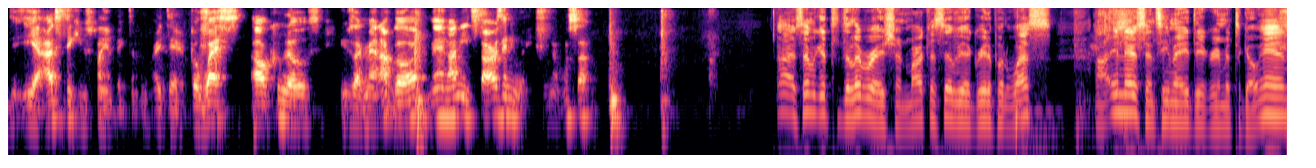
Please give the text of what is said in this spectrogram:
yeah, I just think he was playing victim right there. But Wes, all kudos. He was like, man, I'll go up. Man, I need stars anyway. You know, what's up? All right, so then we get to deliberation. Mark and Sylvia agree to put Wes uh, in there since he made the agreement to go in.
